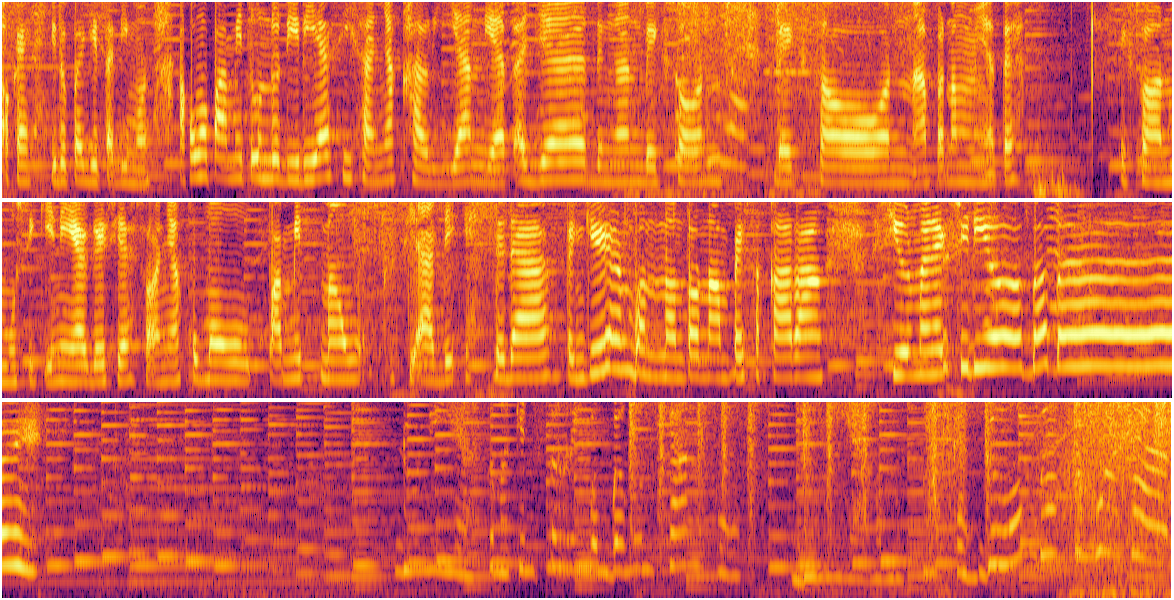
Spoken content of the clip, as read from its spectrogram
Oke, okay, hidup lagi tadi mon. Aku mau pamit undur diri ya. Sisanya kalian lihat aja dengan backsound, backsound apa namanya teh, backsound musik ini ya guys ya. Soalnya aku mau pamit mau ke si adik. Dadah. Thank you yang nonton sampai sekarang. See you in my next video. Bye bye. Membangunkanku. Dunia membutuhkan gelombang kekuatan.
